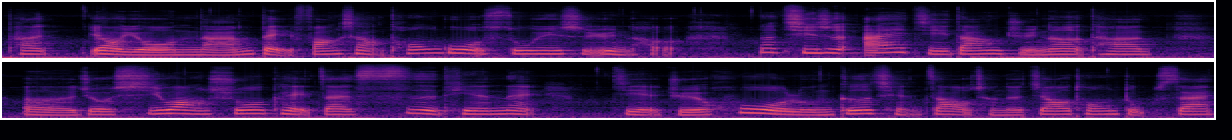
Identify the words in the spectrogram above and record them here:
它要由南北方向通过苏伊士运河。那其实埃及当局呢，它呃就希望说可以在四天内解决货轮搁浅造成的交通堵塞。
